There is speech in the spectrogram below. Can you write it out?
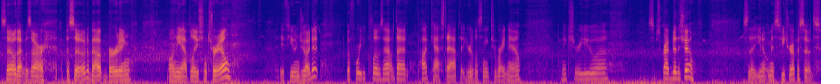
So that was our episode about birding on the Appalachian Trail. If you enjoyed it, before you close out that podcast app that you're listening to right now, make sure you uh, subscribe to the show so that you don't miss future episodes.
